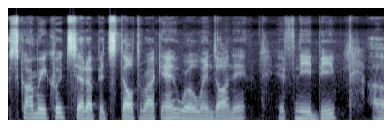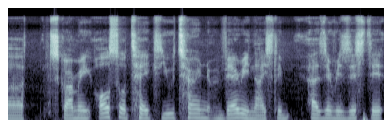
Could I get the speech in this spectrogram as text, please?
Skarmory could set up its Stealth Rock and Whirlwind on it if need be. Uh, Skarmory also takes U-turn very nicely as it resisted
